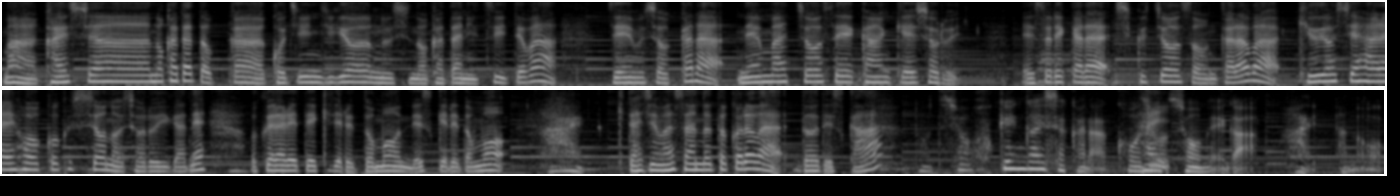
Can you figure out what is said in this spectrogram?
まあ、会社の方とか個人事業主の方については税務署から年末調整関係書類。それから市区町村からは給与支払い報告書の書類がね送られてきてると思うんですけれども、はい、北島さんのところはどうですか？私は保険会社から控除証明が、はい、はい、あの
